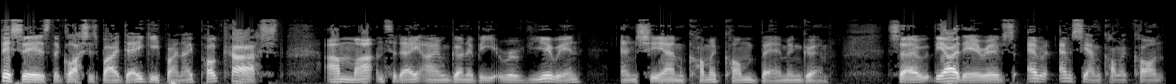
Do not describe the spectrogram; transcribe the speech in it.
This is the Glasses by Day, Geek by Night podcast. I'm Matt, and today I am going to be reviewing MCM Comic Con Birmingham. So the idea is M- MCM Comic Con.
